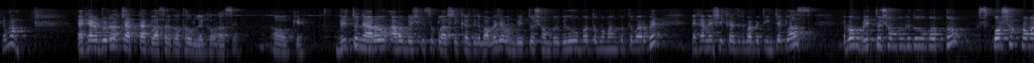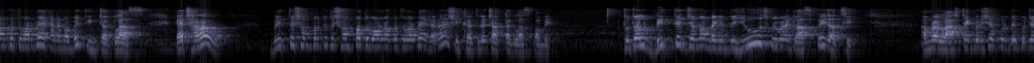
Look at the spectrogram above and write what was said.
কেমন? এখানে টোটাল চারটা ক্লাসের কথা উল্লেখ করা আছে। ওকে বৃত্ত নিয়ে আরও আরও বেশ কিছু ক্লাস শিক্ষার্থীরা পাবে, যেমন বৃত্ত সম্পর্কিত উপপাদ্য প্রমাণ করতে পারবে। এখানে শিক্ষার্থীরা পাবে তিনটে ক্লাস এবং বৃত্ত সম্পর্কিত উপপাদ্য স্পর্শক প্রমাণ করতে পারবে, এখানে পাবে তিনটা ক্লাস এছাড়াও বৃত্ত সম্পর্কিত সম্পাদ্য বর্ণনা করতে পারবে, এখানে শিক্ষার্থীরা চারটা ক্লাস পাবে। টোটাল বৃত্তের জন্য আমরা কিন্তু হিউজ পরিমাণে ক্লাস পেয়ে যাচ্ছি। আমরা লাস্ট একবার হিসাব করে দেখব যে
